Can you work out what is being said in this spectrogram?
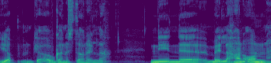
ja, ja Afganistanilla. Niin eh, meillähän on eh,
